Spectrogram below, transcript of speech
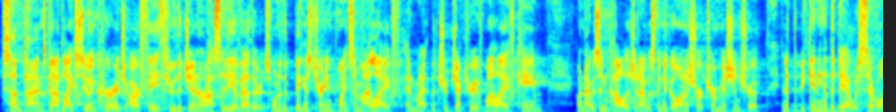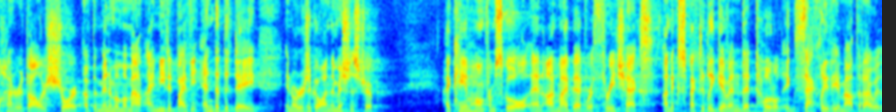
Sometimes God likes to encourage our faith through the generosity of others. One of the biggest turning points in my life and my, the trajectory of my life came when I was in college and I was going to go on a short term mission trip. And at the beginning of the day, I was several hundred dollars short of the minimum amount I needed by the end of the day in order to go on the missions trip. I came home from school, and on my bed were three checks unexpectedly given that totaled exactly the amount that I, was,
